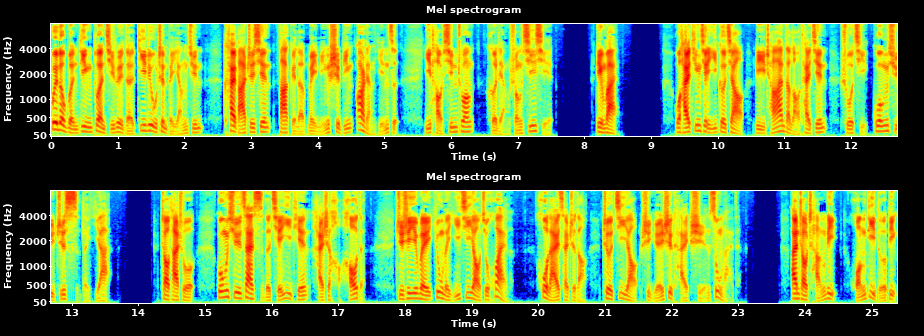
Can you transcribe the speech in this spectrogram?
为了稳定段祺瑞的第六镇北洋军，开拔之先发给了每名士兵二两银子、一套新装和两双新鞋。另外，我还听见一个叫李长安的老太监说起光绪之死的一案。照他说，光绪在死的前一天还是好好的，只是因为用了一剂药就坏了。后来才知道，这剂药是袁世凯使人送来的。按照常例，皇帝得病，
